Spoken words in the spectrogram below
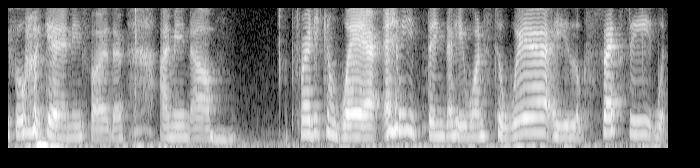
before we get any further, I mean, um, Freddie can wear anything that he wants to wear. He looks sexy with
